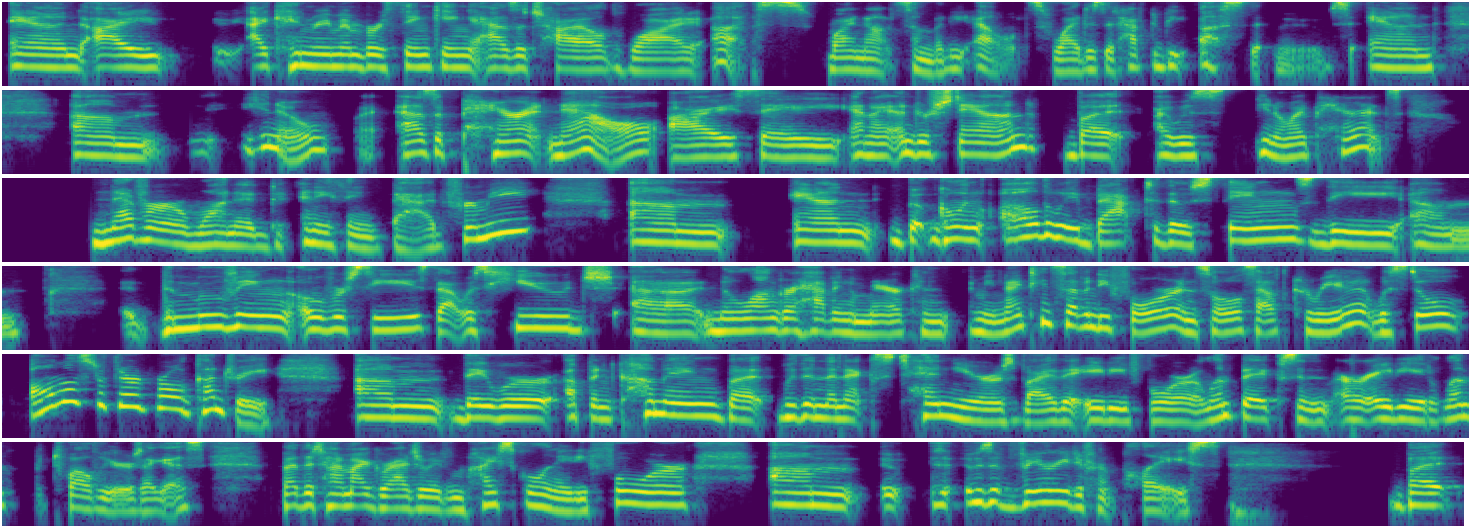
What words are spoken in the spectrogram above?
and I I can remember thinking as a child, why us? Why not somebody else? Why does it have to be us that moves? And um, you know, as a parent now, I say, and I understand, but I was, you know, my parents never wanted anything bad for me. Um, and but going all the way back to those things the um, the moving overseas that was huge uh, no longer having american i mean 1974 in seoul south korea it was still almost a third world country. Um, they were up and coming but within the next 10 years by the 84 olympics and or 88 olymp 12 years i guess by the time i graduated from high school in 84 um, it, it was a very different place. But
